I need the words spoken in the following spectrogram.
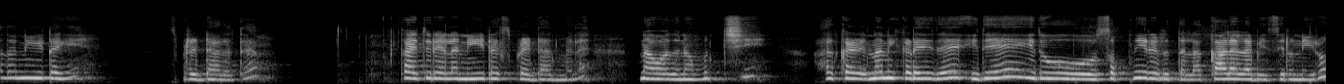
ಅದು ನೀಟಾಗಿ ಸ್ಪ್ರೆಡ್ ಆಗುತ್ತೆ. ಕಾಯಿ ತುರಿ ಎಲ್ಲ ನೀಟಾಗಿ ಸ್ಪ್ರೆಡ್ ಆದಮೇಲೆ ನಾವು ಅದನ್ನು ಮುಚ್ಚಿ ಆ ಕಡೆ, ನಾನು ಈ ಕಡೆ ಇದೆ, ಇದೇ ಇದು ಸೊಪ್ಪು ನೀರು ಇರುತ್ತಲ್ಲ, ಕಾಳೆಲ್ಲ ಬೇಯಿಸಿರೋ ನೀರು,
